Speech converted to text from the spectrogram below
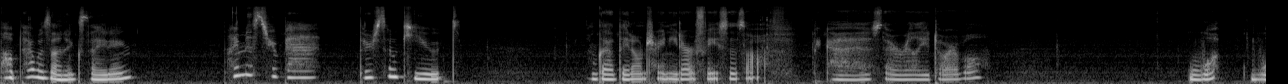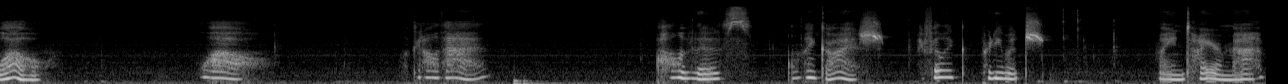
Well, that was unexciting. Hi, Mr. Bat. They're so cute. I'm glad they don't try and eat our faces off because they're really adorable. What? Whoa. Whoa. Look at all that. All of this. Oh my gosh. I feel like pretty much my entire map.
